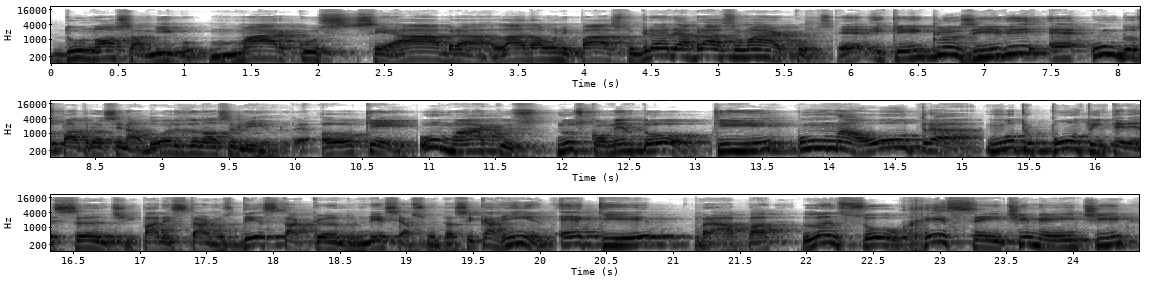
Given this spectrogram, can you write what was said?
do nosso amigo Marcos Seabra, lá da Unipasto. Grande abraço, Marcos! É, e que inclusive é um dos patrocinadores do nosso livro. É, ok. O Marcos nos comentou que uma outra, um outro ponto interessante para estarmos destacando nesse assunto da cicarrinha é que Brapa lançou recentemente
